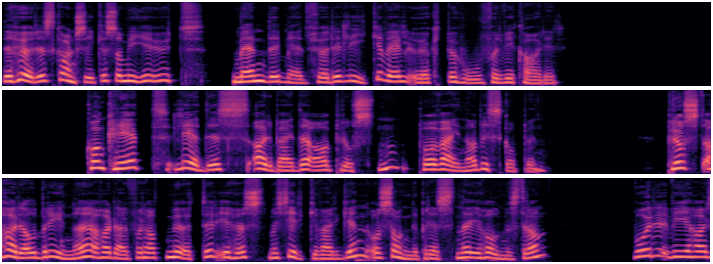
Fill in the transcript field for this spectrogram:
Det høres kanskje ikke så mye ut, men det medfører likevel økt behov for vikarer. Konkret ledes arbeidet av prosten på vegne av biskopen. Prost Harald Bryne har derfor hatt møter i høst med kirkevergen og sogneprestene i Holmestrand, hvor vi har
